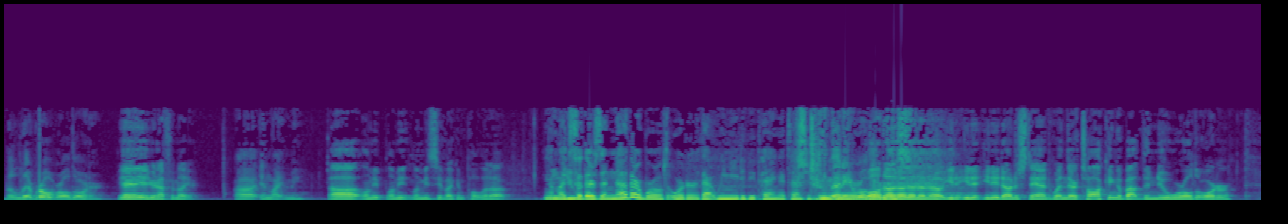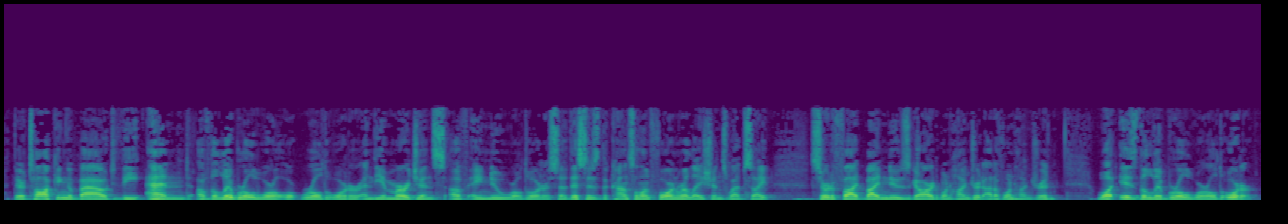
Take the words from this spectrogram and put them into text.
the liberal world order. Yeah, yeah, yeah. You're not familiar. Uh, enlighten me. Uh, let me let me let me see if I can pull it up. I'm like, You- so there's another world order that we need to be paying attention too to. many here. world Well, no, no, no, no, no. You, you, you need to understand when they're talking about the New World Order, they're talking about the end of the liberal world, world order and the emergence of a new world order. So this is the Council on Foreign Relations website, certified by NewsGuard 100 out of 100. What is the liberal world order?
